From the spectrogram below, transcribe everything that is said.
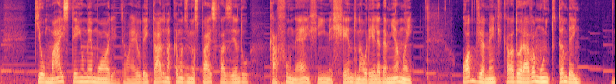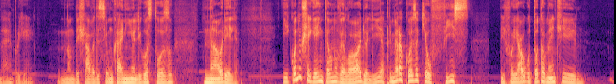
que eu mais tenho memória. Então é eu deitado na cama dos meus pais fazendo cafuné, enfim, mexendo na orelha da minha mãe. Obviamente que ela adorava muito também, né? Porque não deixava de ser um carinho ali gostoso na orelha. E quando eu cheguei então no velório ali, a primeira coisa que eu fiz e foi algo totalmente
